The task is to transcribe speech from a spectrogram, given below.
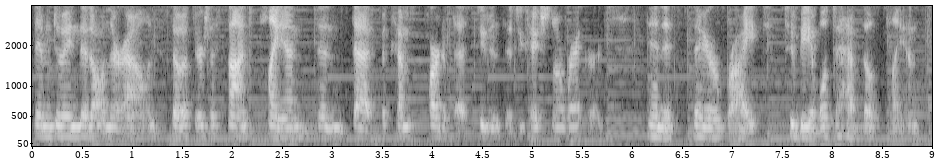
them doing that on their own. So if there's a signed plan, then that becomes part of that student's educational record and it's their right to be able to have those plans.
